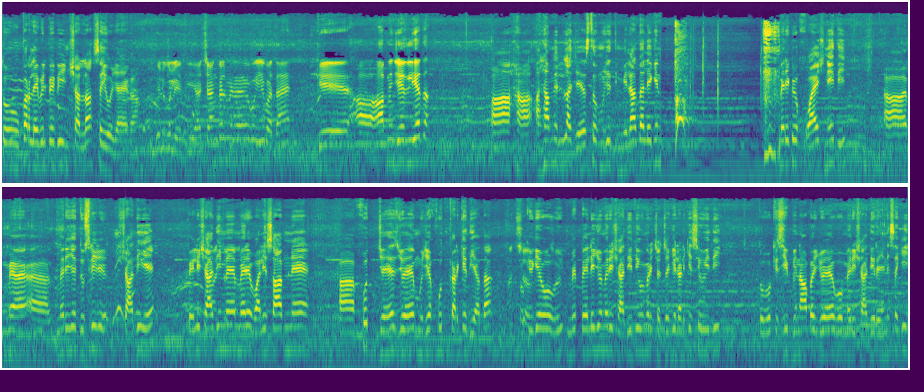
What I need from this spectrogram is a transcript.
तो ऊपर लेवल पे भी इंशाल्लाह सही हो जाएगा। बिल्कुल ऐसी अच्छा अंकल मेरे को ये बताएँ कि आपने जहेज़ लिया था? हाँ अलहमदिल्ला जहेज़ तो मुझे मिला था लेकिन मेरी कोई ख्वाहिश नहीं थी। आ, मैं आ, मेरी ये दूसरी शादी है। पहली शादी में मेरे वालिद साहब ने ख़ुद जहेज़ जो है मुझे खुद करके दिया था। अच्छा, तो क्योंकि वो पहली जो मेरी शादी थी वो मेरे चचा की लड़की से हुई थी तो वो किसी बिना पर जो है वो मेरी शादी रह नहीं सकी।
